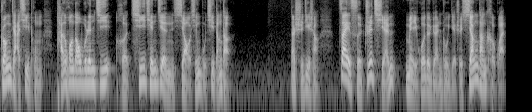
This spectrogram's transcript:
装甲系统、弹簧刀无人机和七千件小型武器等等。但实际上，在此之前，美国的援助也是相当可观。《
